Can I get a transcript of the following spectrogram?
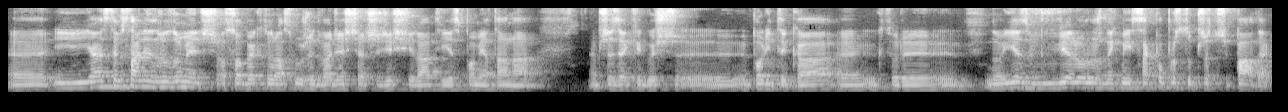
E, I ja jestem w stanie zrozumieć osobę, która służy 20-30 lat i jest pomiatana przez jakiegoś e, polityka, który no, jest w wielu różnych miejscach po prostu przez przypadek.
